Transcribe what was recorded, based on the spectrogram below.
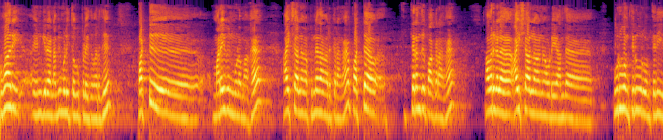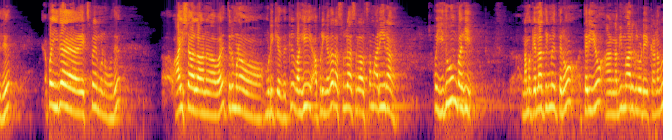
புகாரி என்கிற நபிமொழி தொகுப்பில் இது வருது. பட்டு மறைவின் மூலமாக ஆயிஷா அல்லா பின்னதாக இருக்கிறாங்க. பட்டை திறந்து பார்க்குறாங்க. அவர்களை ஆயிஷா அல்லானுடைய அந்த உருவம் திருவுருவம் தெரியுது. அப்ப இதை எக்ஸ்பிளைன் பண்ணும்போது ஆயிஷா திருமணம் முடிக்கிறதுக்கு வகி அப்படிங்கிறத ரசுல்லா சுல்லாஸ்லாம் அறிகிறாங்க இப்போ இதுவும் வகி. நமக்கு எல்லாத்துக்குமே தெரியும் தெரியும். நபிமார்களுடைய கனவு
